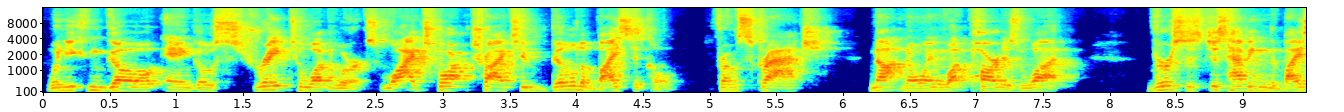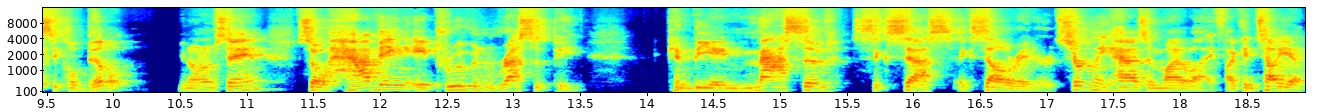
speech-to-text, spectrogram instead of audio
when you can go and go straight to what works? Why try, try to build a bicycle from scratch, not knowing what part is what, versus just having the bicycle built? You know what I'm saying? So having a proven recipe can be a massive success accelerator. It certainly has in my life. I can tell you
